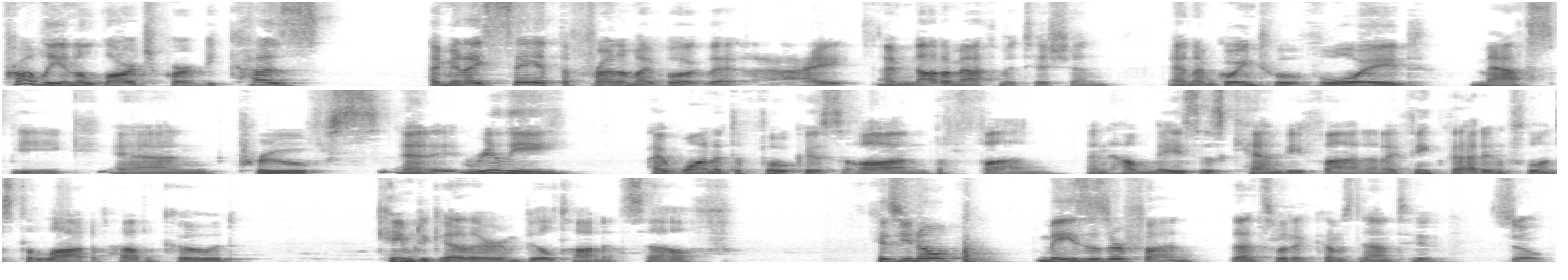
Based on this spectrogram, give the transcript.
Probably in a large part because, I mean, I say at the front of my book that I, I'm not a mathematician and I'm going to avoid math speak and proofs. And it really, I wanted to focus on the fun and how mazes can be fun. And I think that influenced a lot of how the code came together and built on itself. Because, you know, mazes are fun. That's what it comes down to. So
